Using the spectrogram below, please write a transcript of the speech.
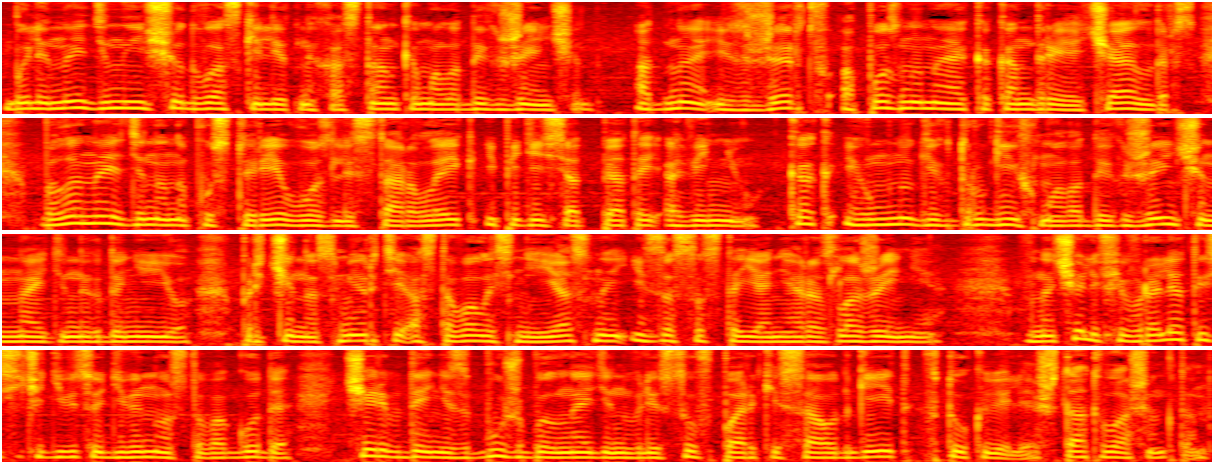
были найдены еще два скелетных останка молодых женщин. Одна из жертв, опознанная как Андрея Чайлдерс, была найдена на пустыре возле Стар-Лейк и 55-й авеню. Как и у многих других молодых женщин, найденных до нее, причина смерти оставалась неясной из-за состояния разложения. В начале февраля 1990 года череп Деннис Буш был найден в лесу в парке Саутгейт в Туквилле, штат Вашингтон.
